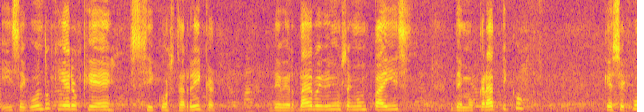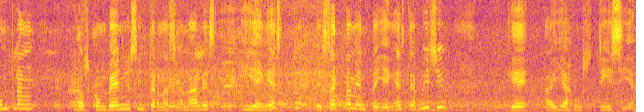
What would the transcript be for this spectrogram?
Y segundo, quiero que si Costa Rica de verdad vivimos en un país democrático, que se cumplan los convenios internacionales y en esto, exactamente, y en este juicio, que haya justicia,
